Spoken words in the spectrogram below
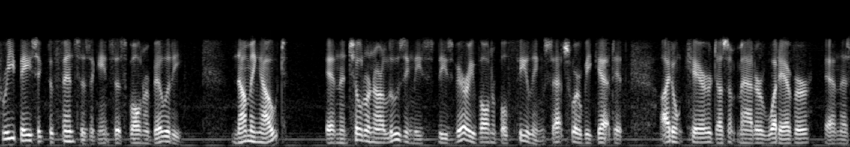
three basic defenses against this vulnerability numbing out, and then children are losing these these very vulnerable feelings. That's where we get it. I don't care, doesn't matter, whatever, and this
